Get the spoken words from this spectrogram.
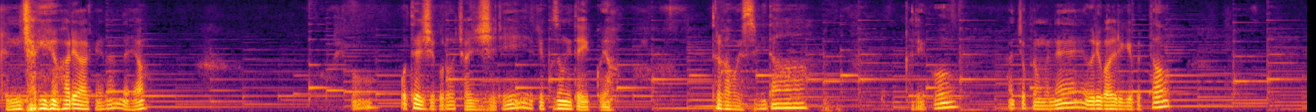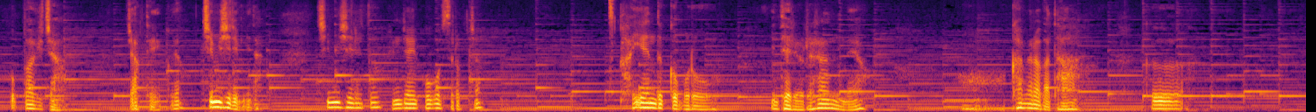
굉장히 화려하게 해놨네요. 그리고 호텔식으로 전실이 이렇게 구성이 되어 있고요. 들어가 보겠습니다. 그리고 한쪽 벽면에 의류관리기부터 붙박이장 쫙 되어 있고요. 침실입니다. 침실도 굉장히 고급스럽죠. 하이엔드급으로 인테리어를 해놨는데요. 어, 카메라가 다 그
